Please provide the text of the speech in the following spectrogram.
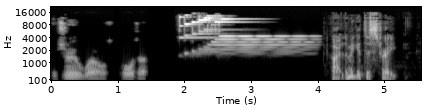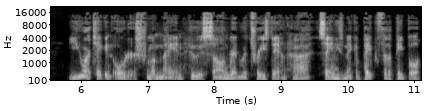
The Drew World Order. All right, let me get this straight. You are taking orders from a man who is sawing redwood trees down, all right, saying he's making paper for the people.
